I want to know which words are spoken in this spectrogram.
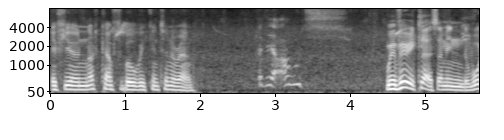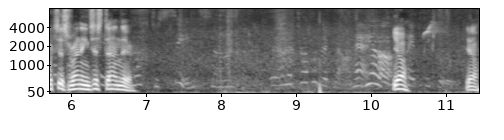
If you're not comfortable, we can turn around. But I would. We're very close. I mean, the water's running just down there. Love to see it, so. We're on the top of it now, hey? Yeah. Yeah.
